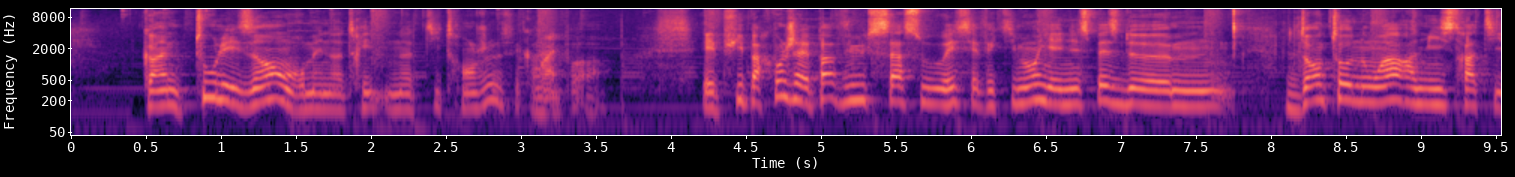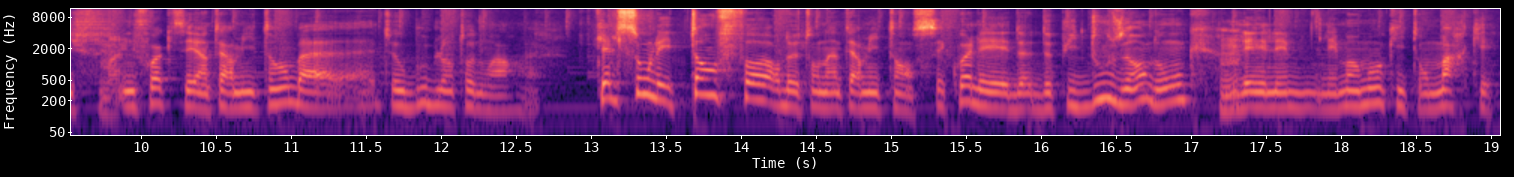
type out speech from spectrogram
Quand même, tous les ans, on remet notre, notre titre en jeu, c'est quand même pas. Et puis, par contre, j'avais pas vu ça sous. Oui, effectivement, il y a une espèce de hum, d'entonnoir administratif. Ouais. Une fois que c'est intermittent, bah, tu es au bout de l'entonnoir. ouais. Quels sont les temps forts de ton intermittence? C'est quoi les de- depuis 12 ans donc Hmm. les, les- les moments qui t'ont marqué?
